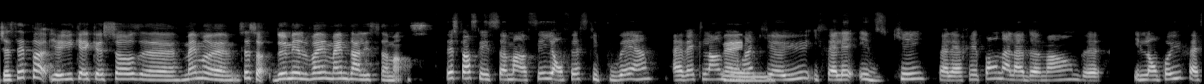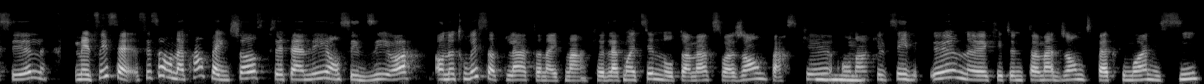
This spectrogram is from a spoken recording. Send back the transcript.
Je sais pas, il y a eu quelque chose, même, c'est ça, 2020, même dans les semences je pense que les semenciers, ils ont fait ce qu'ils pouvaient. Hein? Avec l'engouement ben qu'il y a eu, il fallait éduquer, il fallait répondre à la demande. Ils l'ont pas eu facile. Mais tu sais, c'est ça, on apprend plein de choses. Puis cette année, on s'est dit, ah, on a trouvé ça plate, honnêtement, que la moitié de nos tomates soient jaunes parce que mm-hmm. on en cultive une euh, qui est une tomate jaune du patrimoine ici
